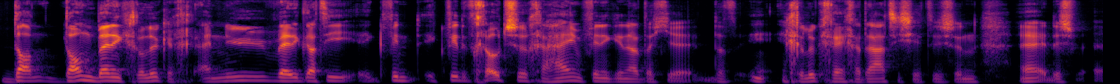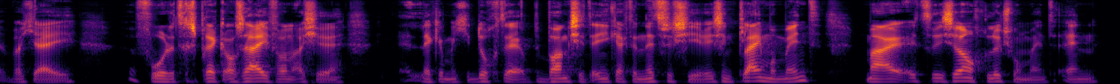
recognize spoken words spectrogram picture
dan, dan ben ik gelukkig. En nu weet ik dat die... Ik vind, ik vind het grootste geheim, vind ik inderdaad... dat je dat in, in geluk gradatie zit. Dus, een, hè, dus eh, wat jij voor het gesprek al zei... van als je lekker met je dochter op de bank zit... en je krijgt een Netflix-serie... is een klein moment, maar het is wel een geluksmoment. En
